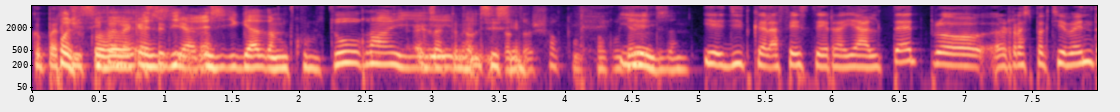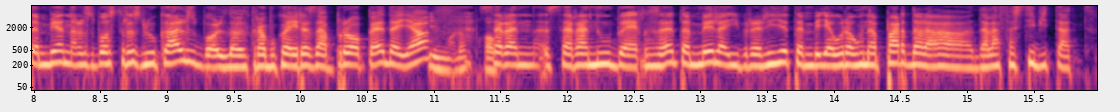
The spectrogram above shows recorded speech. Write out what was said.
que Pues participa en que és, aquesta diada. és lligada amb cultura i Exactament, tot, sí, sí. Tot això que I, organitzen. I he dit que la festa era allà al Tet, però eh, respectivament també en els vostres locals, vol del Trabucaires a prop, eh, d'allà, Sí, seran, seran oberts, eh, també la llibreria, també hi haurà una part de la, de la festivitat.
